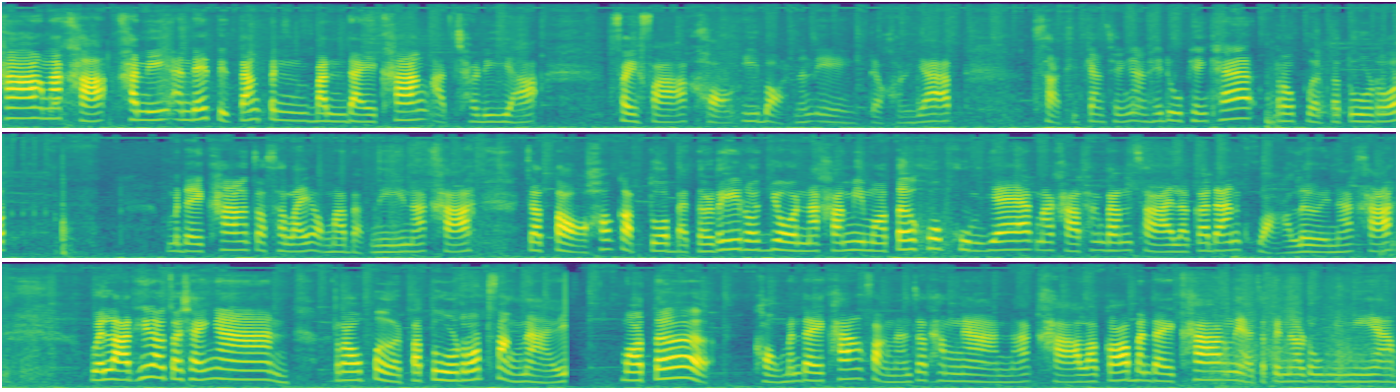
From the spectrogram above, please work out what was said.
ข้างนะคะ คันนี้อันได้ติดตั้งเป็นบันไดข้างอัจฉริยะไฟฟ้าของ e-board นั่นเอง เดี๋ยวขออนุญาตสาธิตการใช้งานให้ดูเพียงแค่เราเปิดประตูรถบันไดข้างจะสไลด์ออกมาแบบนี้นะคะ จะต่อเข้ากับตัวแบตเตอรี่รถยนต์นะคะ มีมอเตอร์ควบคุมแยกนะคะ ทั้งด้านซ้ายแล้วก็ด้านขวาเลยนะคะ เวลาที่เราจะใช้งาน เราเปิดประตูรถฝั่งไหน มอเตอร์ของบันไดข้างฝั่งนั้นจะทำงานนะคะ แล้วก็บันไดข้างเนี่ยจะเป็นอลูมิเนียม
